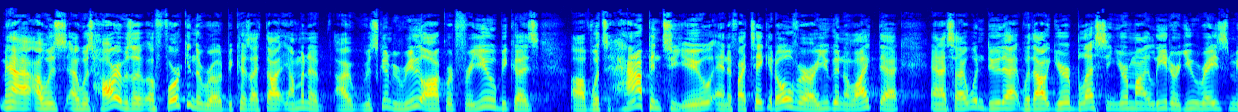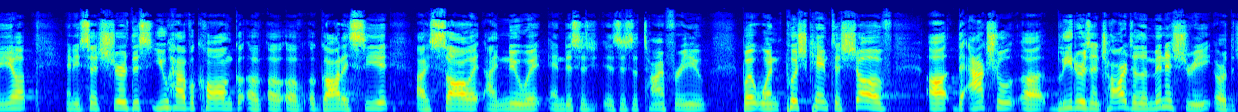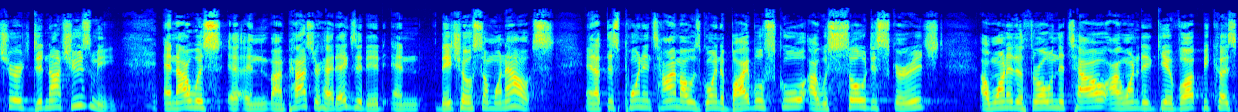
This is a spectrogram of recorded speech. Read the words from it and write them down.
man, I, was, I was hard. It was a, a, fork in the road because I thought I'm to, I was going to be really awkward for you because of what's happened to you. And if I take it over, are you going to like that? And I said, I wouldn't do that without your blessing. You're my leader. You raised me up. And he said, Sure, this, you have a call of, of, of God. I see it. I saw it. I knew it. And this is, is this a time for you? But when push came to shove, uh, the actual uh, leaders in charge of the ministry or the church did not choose me. And I was, uh, and my pastor had exited and they chose someone else. And at this point in time, I was going to Bible school. I was so discouraged. I wanted to throw in the towel. I wanted to give up because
